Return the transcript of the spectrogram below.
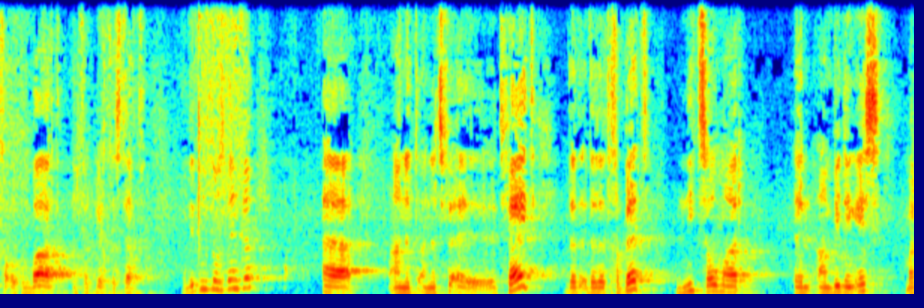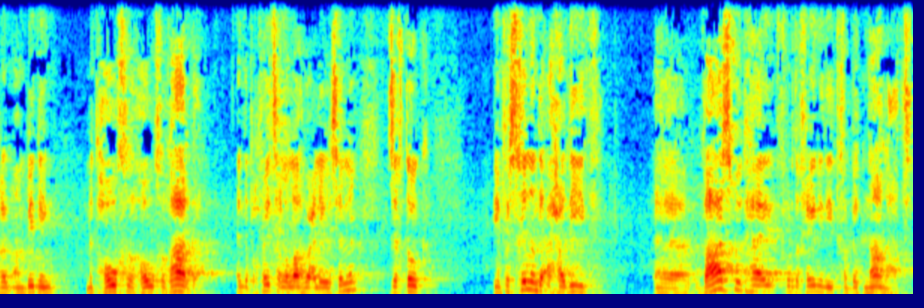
geopenbaard en verplicht gesteld. En dit moet ons denken uh, aan, het, aan uh, het feit dat, dat het gebed niet zomaar een aanbidding is, maar een aanbidding met hoge, hoge waarde. En de profeet sallallahu alayhi wasallam zegt ook in verschillende ahadith, uh, waarschuwt hij voor degene die het gebed nalaat.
